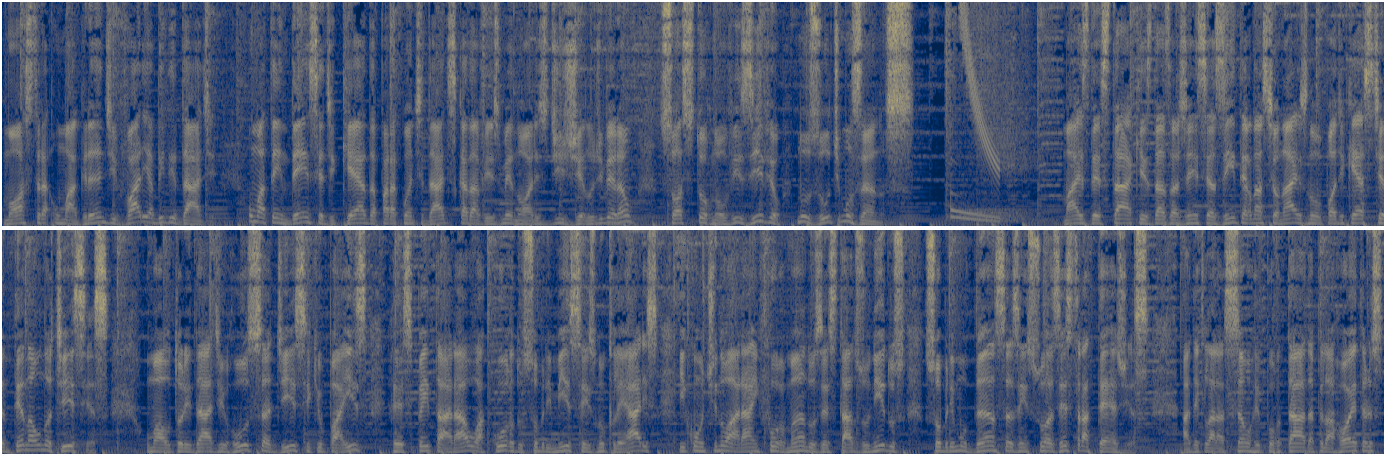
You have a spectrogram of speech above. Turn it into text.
mostra uma grande variabilidade. Uma tendência de queda para quantidades cada vez menores de gelo de verão só se tornou visível nos últimos anos. Mais destaques das agências internacionais no podcast Antena 1 Notícias. Uma autoridade russa disse que o país respeitará o acordo sobre mísseis nucleares e continuará informando os Estados Unidos sobre mudanças em suas estratégias. A declaração reportada pela Reuters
